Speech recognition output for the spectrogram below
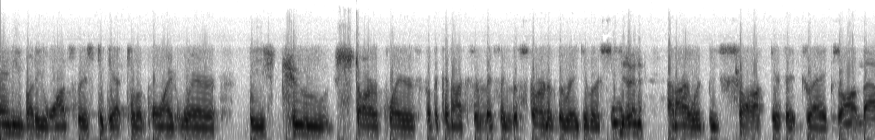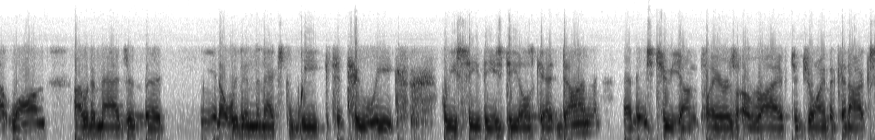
anybody wants this to get to the point where these two star players for the Canucks are missing the start of the regular season, and I would be shocked if it drags on that long. I would imagine that you know within the next week to two weeks we see these deals get done and these two young players arrive to join the Canucks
